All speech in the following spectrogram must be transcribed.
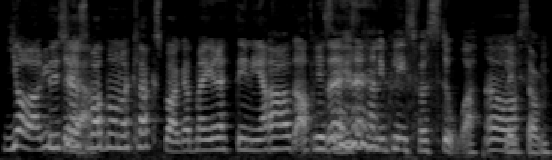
gör inte Det det. känns som att någon har klacksparkat mig rätt in i hjärtat. Ja, precis. Kan ni please förstå? Ja. Liksom.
